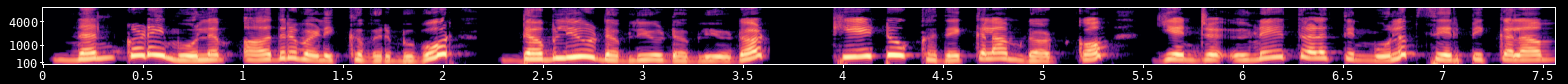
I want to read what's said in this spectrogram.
நன்கொடை மூலம் ஆதரவு அளிக்க விரும்புவோர் W W W dot K two Kathaikkalam dot com என்ற இணையதளத்தின் மூலம் சேர்ப்பிக்கலாம்.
